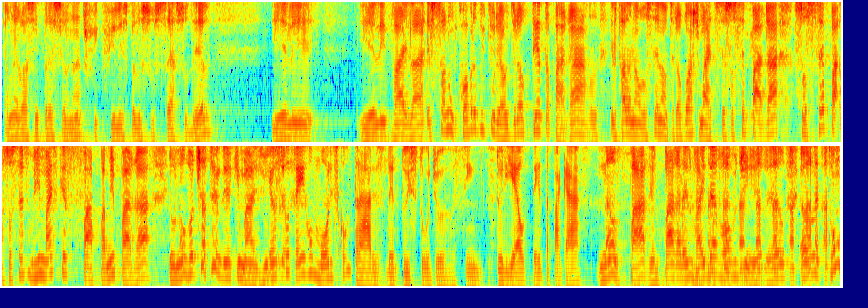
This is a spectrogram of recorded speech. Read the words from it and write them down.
É um negócio impressionante, fico feliz pelo sucesso dele. E ele e ele vai lá, ele só não cobra do Ituriel. O Ituriel tenta pagar, ele fala: Não, você não, Ituriel, eu gosto mais de você. Se você pagar, se você, se você vir mais que esse papo para me pagar, eu não vou te atender aqui mais. Eu escutei rumores contrários dentro do estúdio. Assim, Ituriel tenta pagar? Não, paga, ele paga, ele vai e devolve o dinheiro. Eu, eu, como,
